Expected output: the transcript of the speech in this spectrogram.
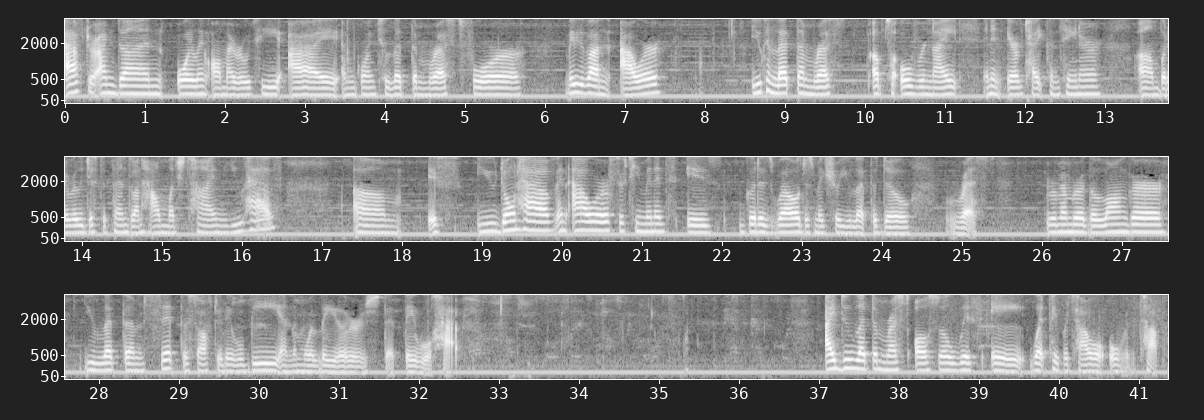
After I'm done oiling all my roti, I am going to let them rest for maybe about an hour. You can let them rest up to overnight in an airtight container, um, but it really just depends on how much time you have. Um, if you don't have an hour, 15 minutes is good as well. Just make sure you let the dough rest. Remember, the longer you let them sit, the softer they will be and the more layers that they will have. I do let them rest also with a wet paper towel over the top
